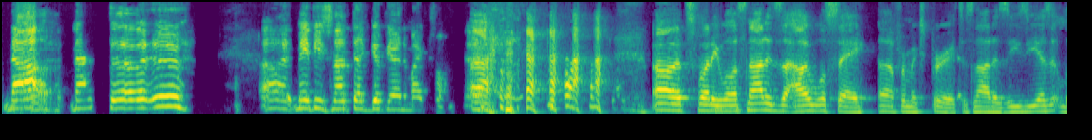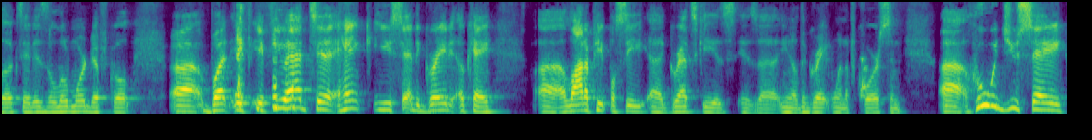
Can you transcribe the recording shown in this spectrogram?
nah, not. Uh, uh, maybe he's not that good behind the microphone. oh, that's funny. Well, it's not as I will say uh, from experience. It's not as easy as it looks. It is a little more difficult. Uh, but if if you had to, Hank, you said great. Okay, uh, a lot of people see uh, Gretzky is is uh, you know the great one, of course. And who would you say?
